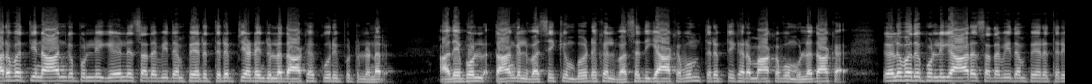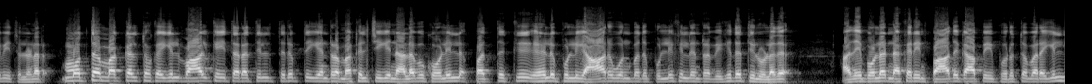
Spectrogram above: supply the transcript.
அறுபத்தி நான்கு புள்ளி ஏழு சதவீதம் பேர் திருப்தி அடைந்துள்ளதாக குறிப்பிட்டுள்ளனர். அதேபோல் தாங்கள் வசிக்கும் வீடுகள் வசதியாகவும் திருப்திகரமாகவும் உள்ளதாக எழுபது புள்ளி ஆறு சதவீதம் பேர் தெரிவித்துள்ளனர். மொத்த மக்கள் தொகையில் வாழ்க்கை தரத்தில் திருப்தி என்ற மகிழ்ச்சியின் அளவுகோலில் பத்துக்கு ஏழு புள்ளி ஆறு ஒன்பது புள்ளிகள் என்ற விகிதத்தில் உள்ளது. அதேபோல நகரின் பாதுகாப்பை பொறுத்தவரையில்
